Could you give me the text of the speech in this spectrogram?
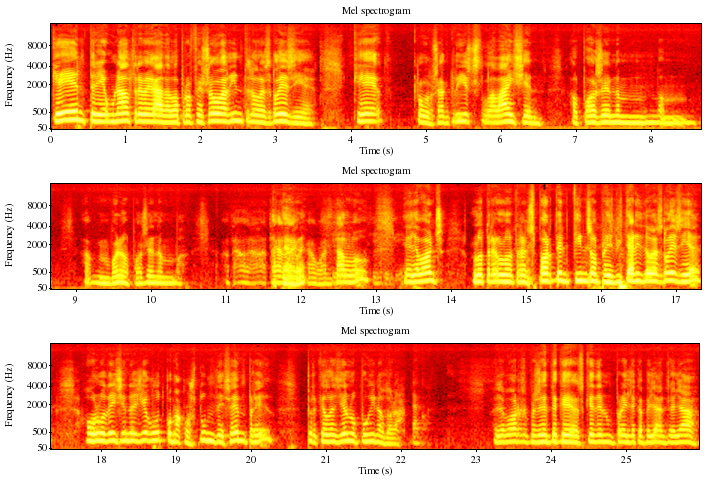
que entre una altra vegada la professora dintre l'església, que el Sant Cris la baixen, el posen amb, amb, amb bueno, el posen amb, a, a, a terra, terra. aguantant-lo, Sí, sí, sí, sí. i llavors lo, tra lo transporten fins al presbiteri de l'església, on lo deixen ajegut com a costum de sempre, perquè la gent lo puguin adorar. Llavors representa que es queden un parell de capellans allà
